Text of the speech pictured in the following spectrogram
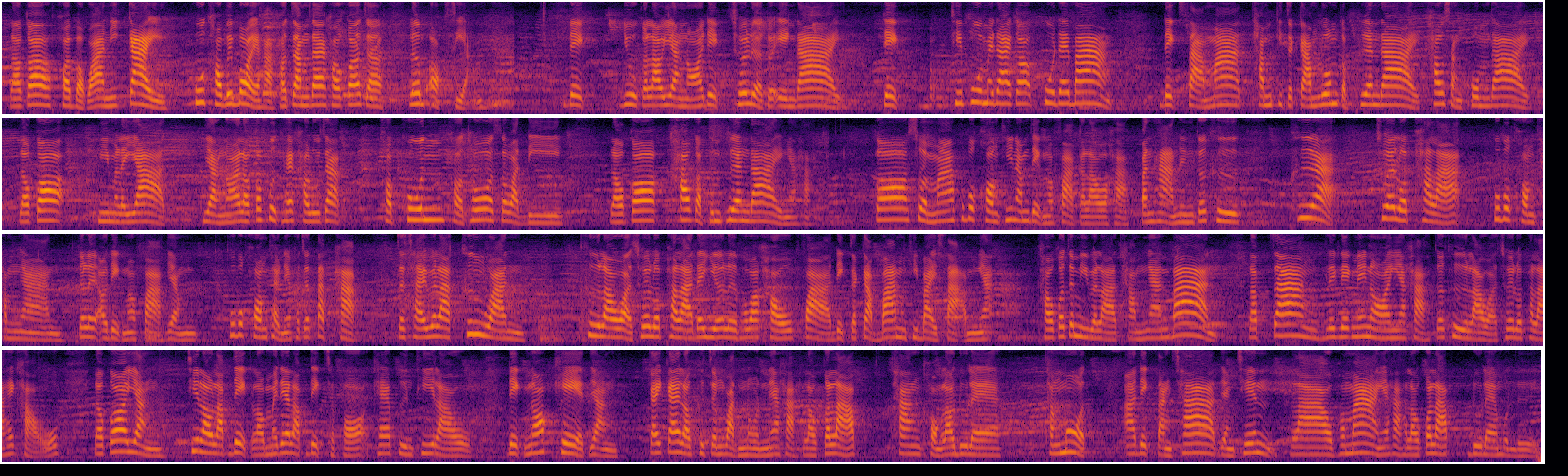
แล้วก็คอยบอกว่านี้ไก่ พูดเขาบ่อยๆค่ะ เขาจำได้เขาก็จะเริ่มออกเสียง เด็กอยู่กับเราอย่างน้อยเด็กช่วยเหลือตัวเองได้ เด็กที่พูดไม่ได้ก็พูดได้บ้าง เด็กสามารถทำกิจกรรมร่วมกับเพื่อนได้ เข้าสังคมได้ แล้วก็มีมารยาทอย่างน้อยเราก็ฝึกให้เขารู้จักขอบคุณขอโทษ สวัสดีแล้วก็เข้ากับเพื่อนๆได้อย่างเงี้ยค่ะ ก็ส่วนมากผู้ปกครองที่นำเด็กมาฝากกับเราค่ะ ปัญหาหนึ่งก็คือเพื่อช่วยลดภาระ ผู้ปกครองทำงาน ก็เลยเอาเด็กมาฝากอย่างผู้ปกครองแถวนี้เขาจะตัดผัก จะใช้เวลาครึ่งวัน คือเราอะช่วยลดภาระได้เยอะเลย เพราะว่าเขาฝ่าเด็กจะกลับบ้านบางทีบ่ายสามเงี้ยเขาก็จะมีเวลาทำงานบ้าน รับจ้างเล็กๆน้อยๆเงี้ยค่ะ ก็คือเราอะช่วยลดภาระให้เขา แล้วก็อย่างที่เรารับเด็กเราไม่ได้รับเด็กเฉพาะแค่พื้นที่เรา เด็กนอกเขตอย่างใกล้ ๆ เราคือจังหวัดนนท์เนี่ยค่ะ เราก็รับทางของเราดูแลทั้งหมด เด็กต่างชาติ อย่างเช่น ลาวพม่าเงี้ยค่ะ เราก็รับดูแลหมดเลย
